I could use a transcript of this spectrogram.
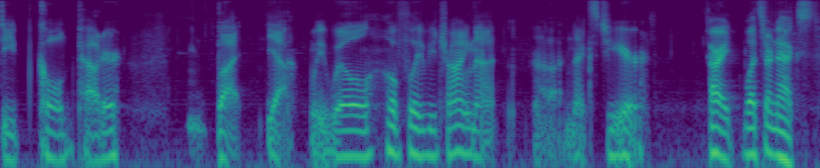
deep cold powder. But yeah, we will hopefully be trying that uh, next year. All right. What's our next?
